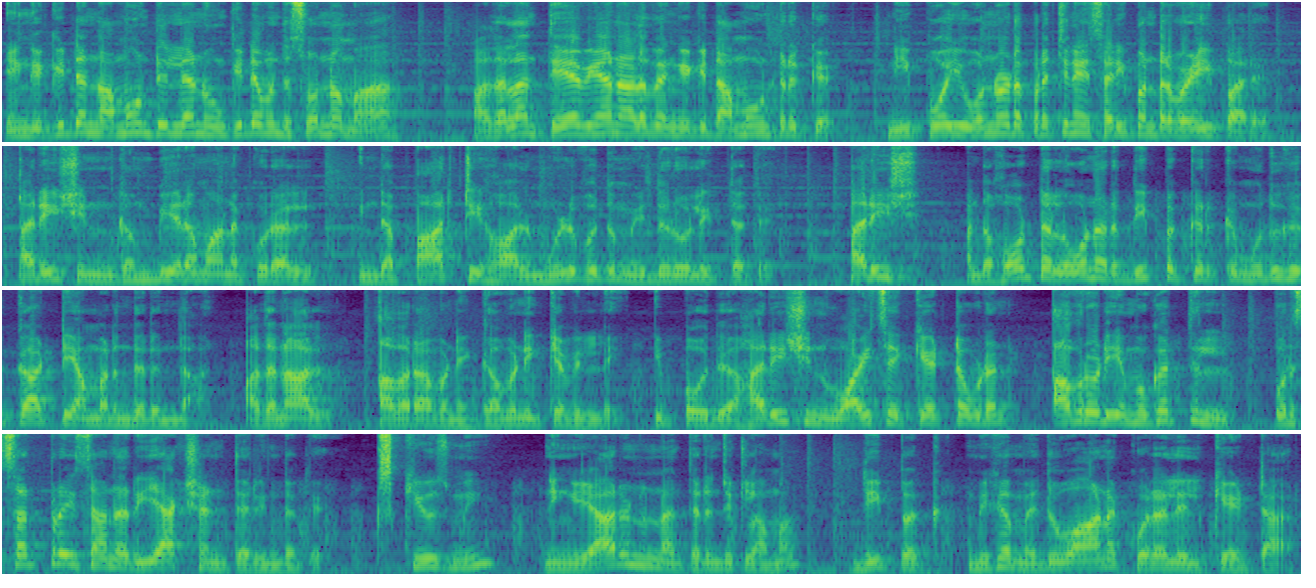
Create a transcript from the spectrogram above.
எங்ககிட்ட அந்த அமௌண்ட் இல்லைன்னு உங்ககிட்ட வந்து சொன்னோமா? அதெல்லாம் தேவையான அளவு எங்ககிட்ட அமௌண்ட் இருக்கு. நீ போய் உன்னோட பிரச்சனையை சரி பண்ற வழி பாரு. ஹரிஷின் கம்பீரமான குரல் இந்த பார்ட்டி ஹால் முழுவதும் எதிரொலித்தது. ஹரிஷ் அந்த ஹோட்டல் ஓனர் தீபக்கிற்கு முதுகு காட்டி அமர்ந்திருந்தான். அதனால் அவர் அவனை கவனிக்கவில்லை. இப்போது ஹரிஷின் வாய்ஸை கேட்டவுடன் அவருடைய முகத்தில் ஒரு சர்ப்ரைஸான ரியாக்ஷன் தெரிந்தது. எக்ஸ்கியூஸ் மீ நீங்க யாருன்னு நான் தெரிஞ்சுக்கலாமா? தீபக் மிக மெதுவான குரலில் கேட்டார்.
